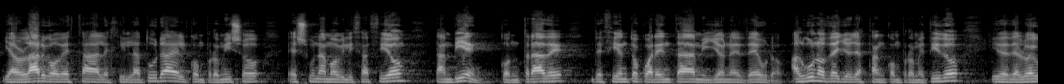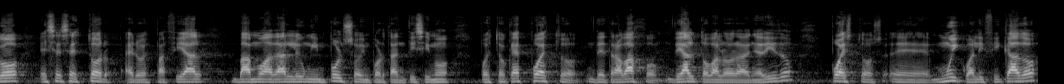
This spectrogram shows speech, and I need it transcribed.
y a lo largo de esta legislatura el compromiso es una movilización también con TRADE de 140 millones de euros. Algunos de ellos ya están comprometidos y desde luego ese sector aeroespacial vamos a darle un impulso importantísimo puesto que es puesto de trabajo de alto valor añadido, puestos eh, muy cualificados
